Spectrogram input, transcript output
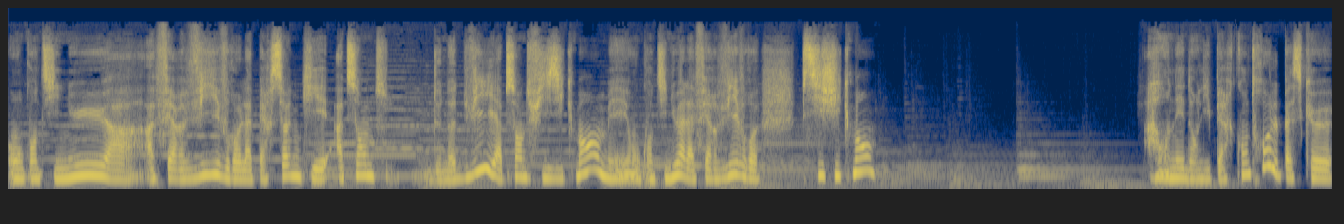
on continue à, à faire vivre la personne qui est absente de notre vie, absente physiquement, mais on continue à la faire vivre psychiquement ah, on est dans l'hyper-contrôle parce que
